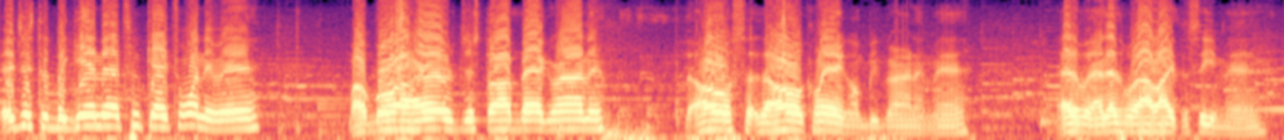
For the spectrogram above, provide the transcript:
it's just the beginning of 2K20, man. My boy Herb just started back grinding. The whole the whole clan gonna be grinding, man. That's what, that's what I like to see, man.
